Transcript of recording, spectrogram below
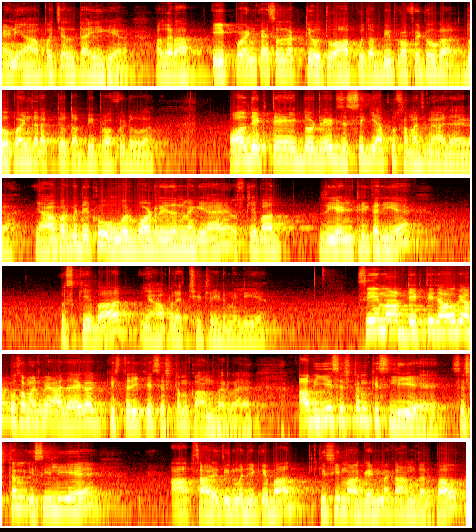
एंड यहाँ पर चलता ही गया। अगर आप एक पॉइंट का ऐसा रखते हो तो आपको तब भी प्रॉफिट होगा, दो पॉइंट का रखते हो तब भी प्रॉफिट होगा। और देखते हैं एक दो ट्रेड जिससे कि आपको समझ में आ जाएगा। यहाँ पर भी देखो ओवरबॉड रीजन में गया है, उसके बाद री एंट्री करी है, उसके बाद यहाँ पर अच्छी ट्रेड मिली है। सेम आप देखते जाओगे, आपको समझ में आ जाएगा कि किस तरीके सिस्टम काम कर रहा है। अब ये सिस्टम किस लिए है? सिस्टम इसीलिए है आप साढ़े तीन बजे के बाद किसी मार्केट में काम कर पाओ,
